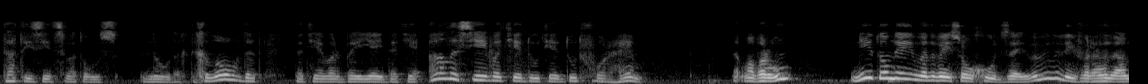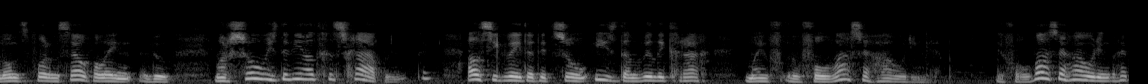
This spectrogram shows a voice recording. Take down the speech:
dat is iets wat ons nodig. Geloof dat, dat jij waarbij jij, dat jij alles jij wat jij doet, jij doet voor hem. Maar waarom? Niet omdat wij zo goed zijn. We willen liever aan, ons, voor onszelf alleen doen. Maar zo is de wereld geschapen. Als ik weet dat het zo is, dan wil ik graag mijn volwassen houding hebben. De volwassen houding,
